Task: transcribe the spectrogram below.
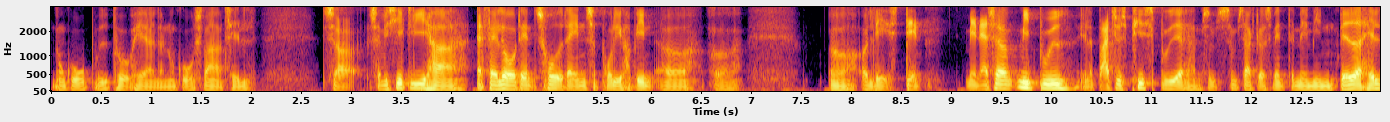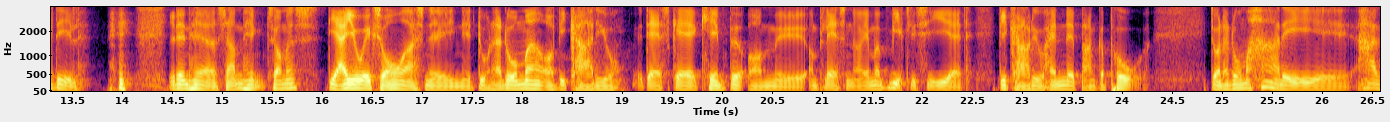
nogle gode bud på her, eller nogle gode svar til. Så, så hvis I ikke lige har er faldet over den tråd derinde, så prøv lige at hoppe ind og, og, og, og læs den. Men altså mit bud, eller Bartos Pis bud, jeg har som, som sagt også ventet med min bedre halvdel i den her sammenhæng, Thomas. Det er jo ikke så overraskende en øh, Donnarumma og Vicario, der skal kæmpe om, øh, om pladsen, og jeg må virkelig sige, at Vicario han øh, banker på. Donnarumma har, det, øh, har,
